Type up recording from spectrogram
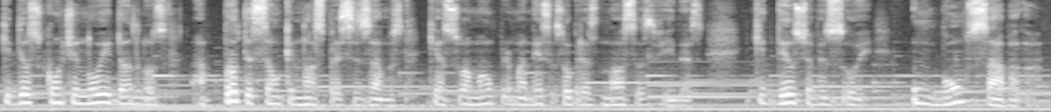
que Deus continue dando-nos a proteção que nós precisamos, que a sua mão permaneça sobre as nossas vidas. Que Deus te abençoe. Um bom sábado.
